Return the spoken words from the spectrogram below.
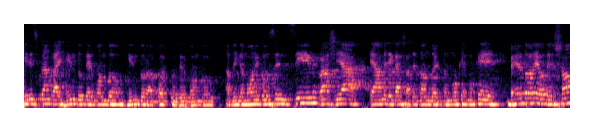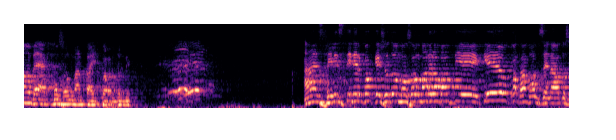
খ্রিস্টানরা হিন্দুদের বন্ধু হিন্দুরা বৌদ্ধদের বন্ধু। আপনি কি মনে করছেন, চীন, রাশিয়া, এ আমেরিকার সাথে দ্বন্দ্ব একদম মুখে মুখে, ভেতরে ওদের সব এক মুসলমান ফাইট করার জন্য? আজ ফিলিস্তিনের পক্ষে শুধু মুসলমানের অভাব দিয়ে কেউ কথা বলছে না, অথচ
